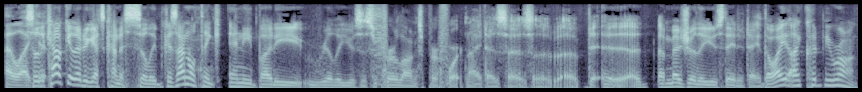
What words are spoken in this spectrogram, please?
I like so the calculator gets kind of silly because I don't think anybody really uses furlongs per fortnight as as a, a, a measure they use day to day. Though I, I could be wrong.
